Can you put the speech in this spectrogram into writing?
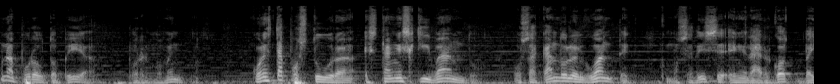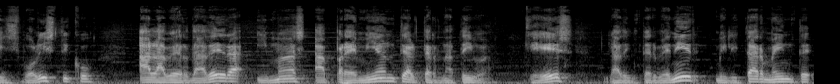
una pura utopía por el momento. Con esta postura están esquivando o sacándole el guante, como se dice en el argot beisbolístico, a la verdadera y más apremiante alternativa, que es la de intervenir militarmente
